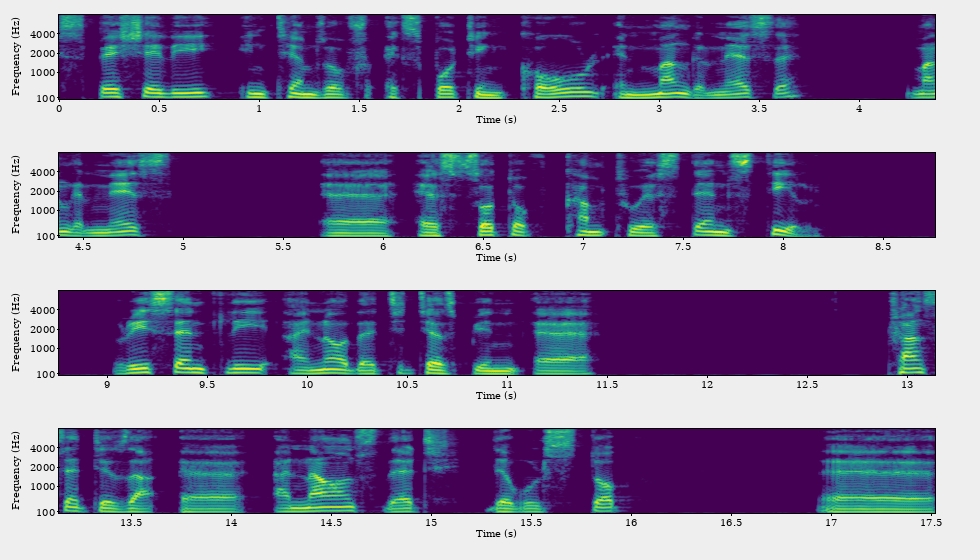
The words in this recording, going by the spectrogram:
especially in terms of exporting coal and manganese, manganese uh, has sort of come to a standstill. Recently, I know that it has been Transnet has uh, announced that they will stop uh,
